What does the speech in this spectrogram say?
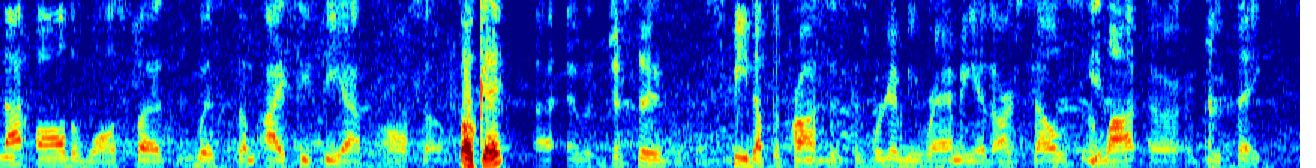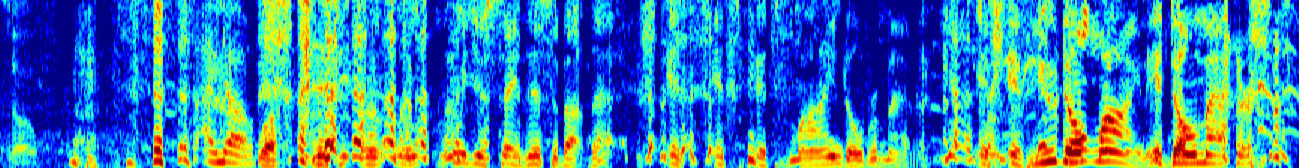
not all the walls, but with some ICCF also, Okay. uh, uh, just to speed up the process because we're going to be ramming it ourselves a lot. Uh, we think so. I know. Well, Missy, let, let- let me just say this about that. It, it's it's mind over matter. Yes. If, if you don't mind, it don't matter.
